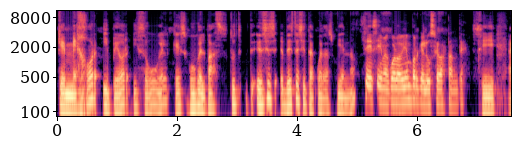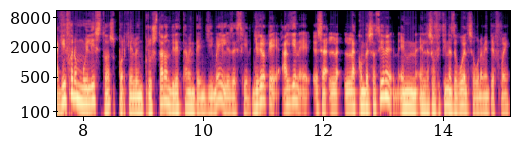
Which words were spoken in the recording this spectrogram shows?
que mejor y peor hizo Google, que es Google Buzz. Tú, ese, de este sí te acuerdas bien, ¿no? Sí, sí, me acuerdo bien porque lo usé bastante. Sí, aquí fueron muy listos porque lo incrustaron directamente en Gmail, es decir, yo creo que alguien, eh, o sea, la, la conversación en, en, las oficinas de Google seguramente fue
